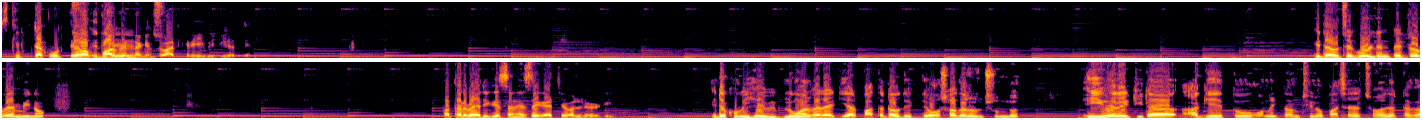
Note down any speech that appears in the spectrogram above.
স্কিপটা করতে হবে পারবেন না কিন্তু আজকের এই ভিডিওতে। এটা হচ্ছে গোল্ডেন পেড্রো ব্যাম্বিনো পাতার ভ্যারিগেশন এসে গেছে অলরেডি এটা খুবই হেভি ব্লুমার ভ্যারাইটি আর পাতাটাও দেখতে অসাধারণ সুন্দর। এই ভ্যারাইটিটা আগে তো অনেক দাম ছিল পাঁচ হাজার ছ হাজার টাকা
